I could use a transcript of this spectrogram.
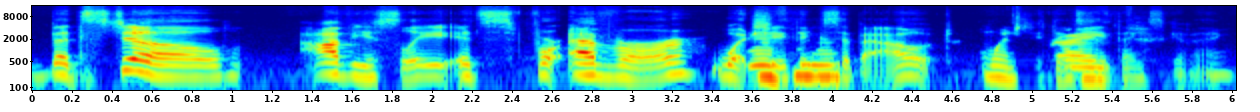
but still, obviously, it's forever what she thinks about when she thinks Right. of Thanksgiving.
